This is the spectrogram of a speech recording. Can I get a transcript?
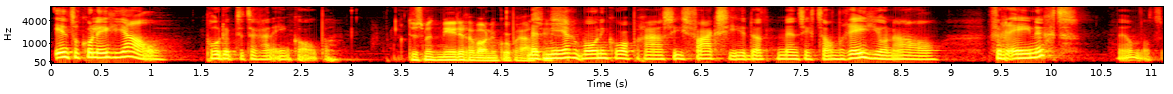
intercollegiaal producten te gaan inkopen. Dus met meerdere woningcorporaties? Met meer woningcorporaties. Vaak zie je dat men zich dan regionaal verenigt. Hè, omdat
